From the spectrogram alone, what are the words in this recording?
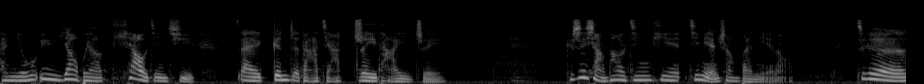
很犹豫要不要跳进去，再跟着大家追他一追。可是想到今天今年上半年哦，这个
